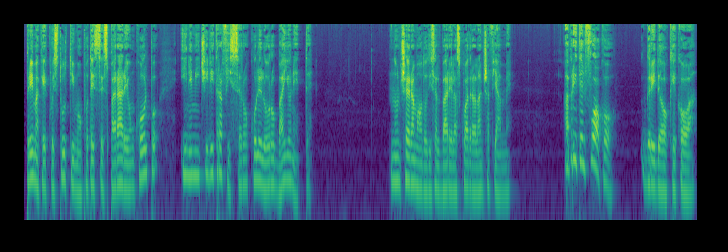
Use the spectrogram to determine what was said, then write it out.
Prima che quest'ultimo potesse sparare un colpo, i nemici li trafissero con le loro baionette. Non c'era modo di salvare la squadra lanciafiamme. Aprite il fuoco! gridò Kekoa.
